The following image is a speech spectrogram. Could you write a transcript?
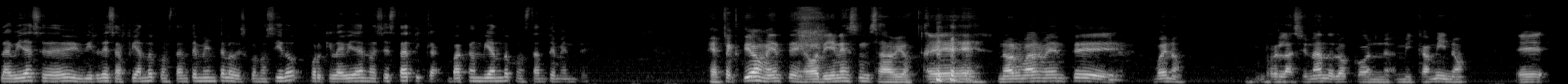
La vida se debe vivir desafiando constantemente a lo desconocido porque la vida no es estática, va cambiando constantemente. Efectivamente, Odín es un sabio. Eh, normalmente, bueno, relacionándolo con mi camino, eh,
